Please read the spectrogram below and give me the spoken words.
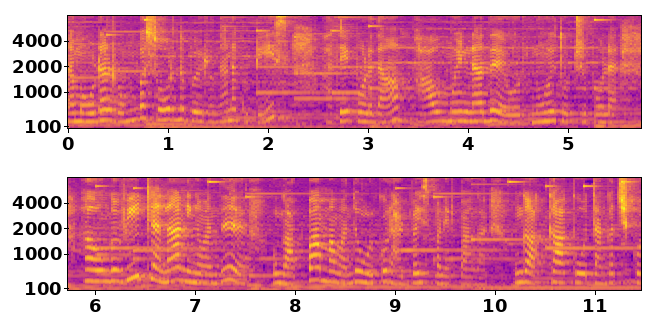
நம்ம உடல் ரொம்ப சோர்ந்து போயிடும் தானே குட்டீஸ்? அதே போல் தான் பாவமும் என்னது? ஒரு நோய் தொற்று போல். உங்கள் வீட்டிலனா நீங்கள் வந்து உங்கள் அப்பா அம்மா வந்து உங்களுக்கு ஒரு அட்வைஸ் பண்ணியிருப்பாங்க உங்கள் அக்காக்கோ தங்கச்சிக்கோ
